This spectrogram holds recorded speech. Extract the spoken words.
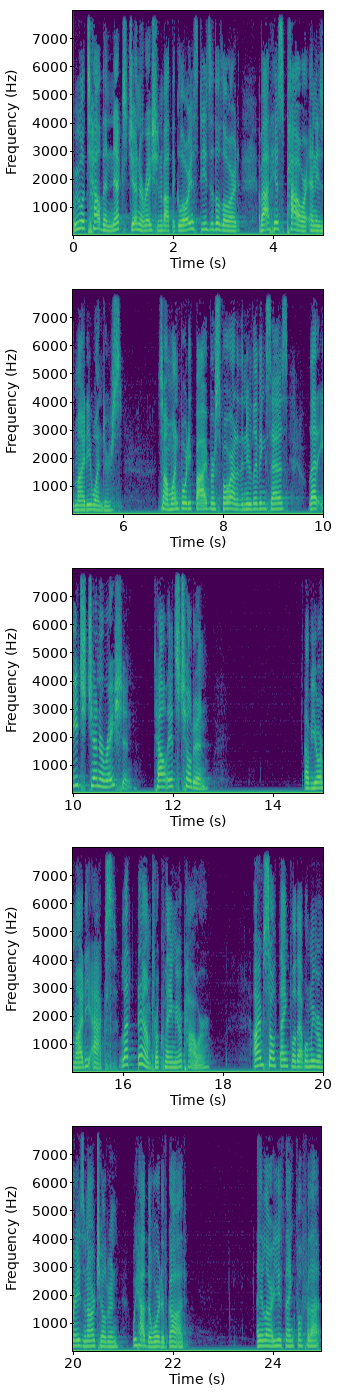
We will tell the next generation about the glorious deeds of the Lord, about his power and his mighty wonders. Psalm 145, verse 4 out of the New Living says, Let each generation tell its children of your mighty acts. Let them proclaim your power. I'm so thankful that when we were raising our children, we had the Word of God. Ayla, are you thankful for that?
